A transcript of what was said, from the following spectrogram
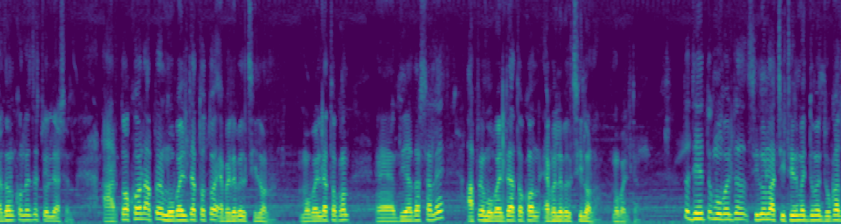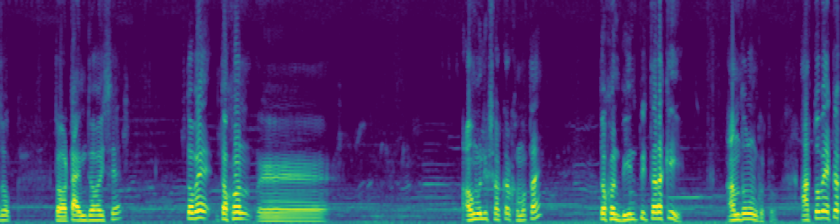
রেদন কলেজে চলে আসেন। আর তখন আপনার মোবাইলটা তত অ্যাভেলেবেল ছিল না। মোবাইলটা তখন দুই হাজার সালে আপনার মোবাইলটা তখন অ্যাভেলেবেল ছিল না, মোবাইলটা। তো যেহেতু মোবাইলটা ছিল না, চিঠির মাধ্যমে যোগাযোগ, তো টাইম দেওয়া হয়েছে। তবে তখন আওয়ামী লীগ সরকার ক্ষমতায়, তখন বিএনপির তারা কি? আন্দোলন করতো। আর তবে একটা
